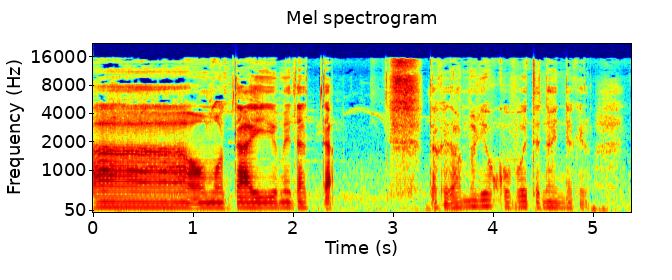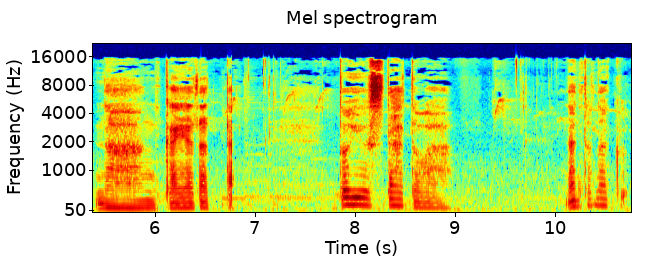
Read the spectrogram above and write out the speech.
あー重たい夢だった。だけどあんまりよく覚えてないんだけどなんか嫌だった。というスタートはなんとなく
